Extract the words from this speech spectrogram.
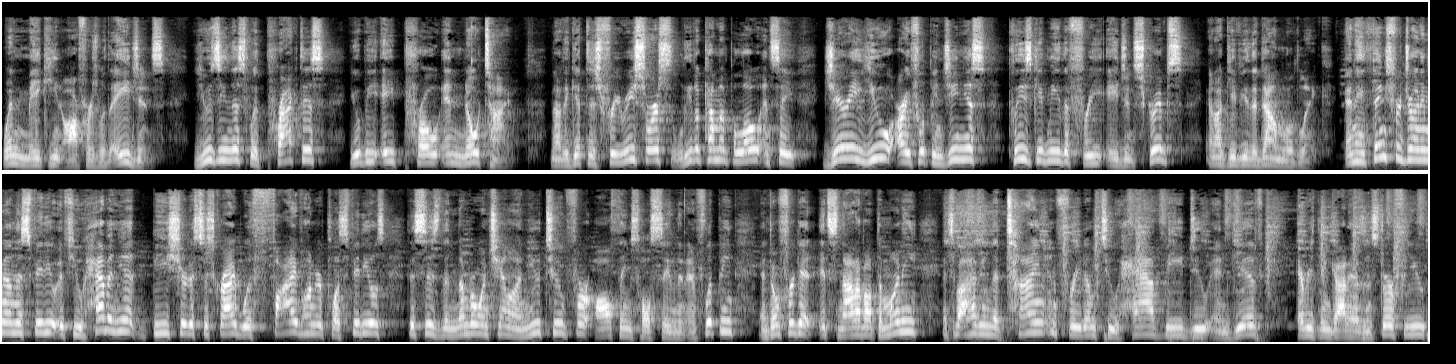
when making offers with agents. Using this with practice, you'll be a pro in no time. Now to get this free resource, leave a comment below and say, Jerry, you are a flipping genius. Please give me the free agent scripts and I'll give you the download link. And hey, thanks for joining me on this video. If you haven't yet, be sure to subscribe with 500 plus videos. This is the number one channel on YouTube for all things wholesaling and flipping. And don't forget, it's not about the money. It's about having the time and freedom to have, be, do, and give everything God has in store for you.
